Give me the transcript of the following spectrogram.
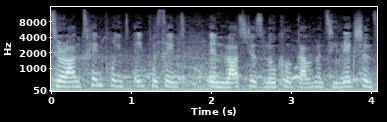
to around 10.8% in last year's local government elections.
